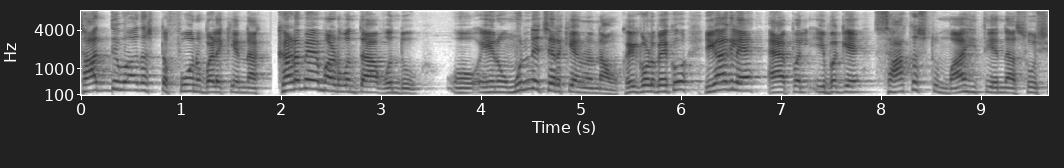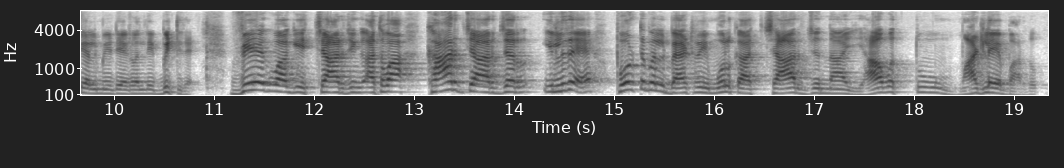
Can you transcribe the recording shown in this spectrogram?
ಸಾಧ್ಯವಾದಷ್ಟು ಫೋನ್ ಬಳಕೆಯನ್ನು ಕಡಿಮೆ ಮಾಡುವಂಥ ಒಂದು ಏನು ಮುನ್ನೆಚ್ಚರಿಕೆಯನ್ನು ನಾವು ಕೈಗೊಳ್ಳಬೇಕು. ಈಗಾಗಲೇ ಆ್ಯಪಲ್ ಈ ಬಗ್ಗೆ ಸಾಕಷ್ಟು ಮಾಹಿತಿಯನ್ನು ಸೋಷಿಯಲ್ ಮೀಡಿಯಾಗಳಲ್ಲಿ ಬಿಟ್ಟಿದೆ. ವೇಗವಾಗಿ ಚಾರ್ಜಿಂಗ್ ಅಥವಾ ಕಾರ್ ಚಾರ್ಜರ್ ಇಲ್ಲದೆ ಪೋರ್ಟಬಲ್ ಬ್ಯಾಟರಿ ಮೂಲಕ ಚಾರ್ಜನ್ನು ಯಾವತ್ತೂ ಮಾಡಲೇಬಾರ್ದು.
